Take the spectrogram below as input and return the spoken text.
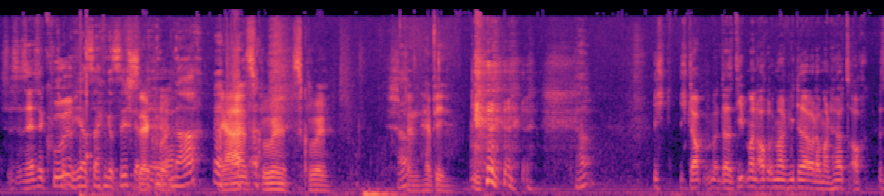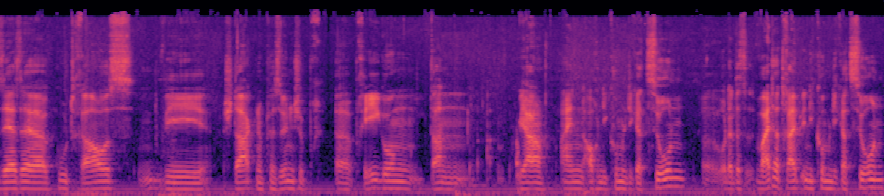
Das ist sehr, sehr cool. Tobias sein Gesicht Sehr er guckt cool. nach. Ja, ist cool, ist cool. Ich Ja. bin happy. Ja. Ich, ich glaube, da sieht man auch immer wieder oder man hört es auch sehr, sehr gut raus, wie stark eine persönliche äh, Prägung dann ja einen auch in die Kommunikation äh, oder das weitertreibt in die Kommunikation.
